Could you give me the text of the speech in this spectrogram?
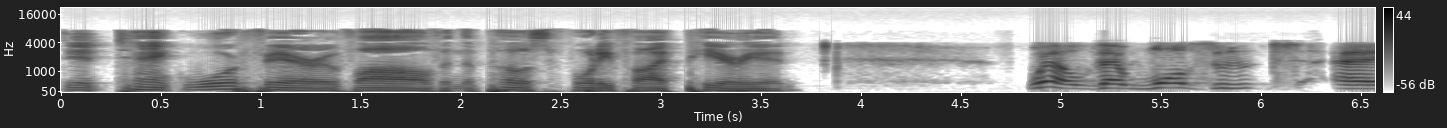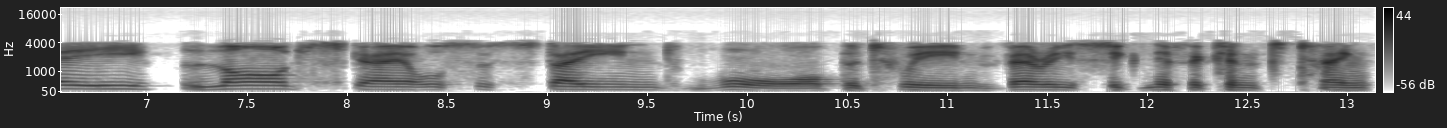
did tank warfare evolve in the post 45 period? Well, there wasn't a large scale sustained war between very significant tank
